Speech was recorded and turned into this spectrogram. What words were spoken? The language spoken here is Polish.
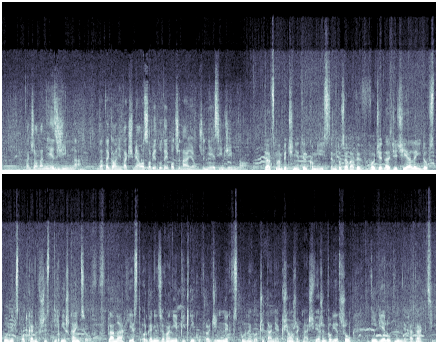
Także ona nie jest zimna. Dlatego oni tak śmiało sobie tutaj poczynają, że nie jest im zimno. Plac ma być nie tylko miejscem do zabawy w wodzie dla dzieci, ale i do wspólnych spotkań wszystkich mieszkańców. W planach jest organizowanie pikników rodzinnych, wspólnego czytania książek na świeżym powietrzu i wielu innych atrakcji.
